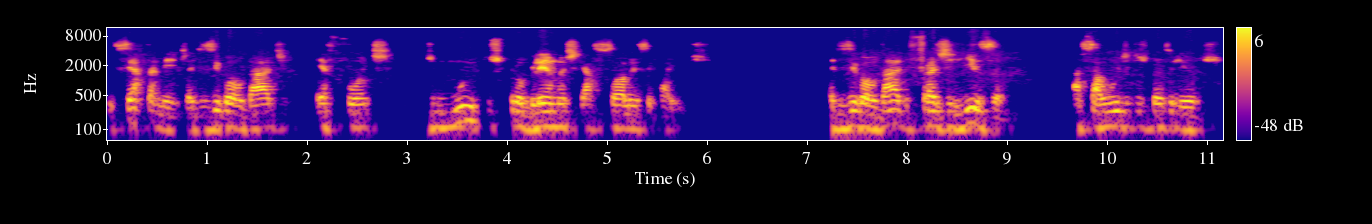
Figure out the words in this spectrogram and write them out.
e, certamente, a desigualdade é fonte de muitos problemas que assolam esse país. A desigualdade fragiliza a saúde dos brasileiros.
